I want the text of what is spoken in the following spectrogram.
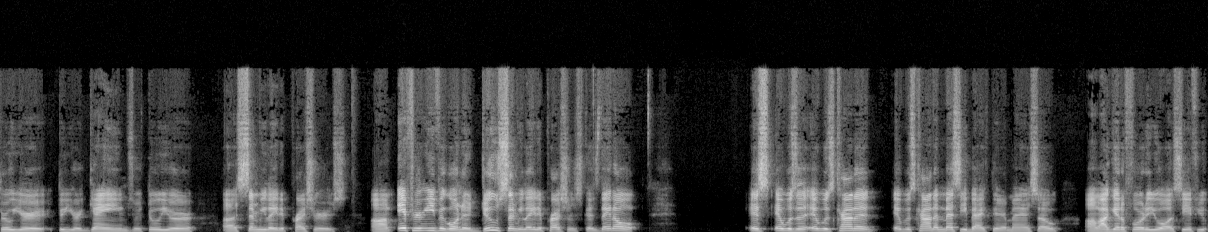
through your through your games or through your uh, simulated pressures. Um, if you're even going to do simulated pressures, because they don't. It's it was a it was kind of it was kind of messy back there, man. So um, I get a floor to you all see if you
